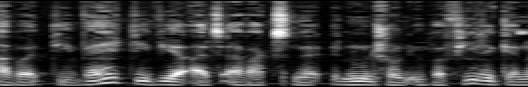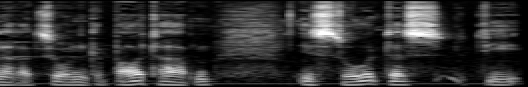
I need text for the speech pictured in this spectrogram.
Aber die Welt, die wir als Erwachsene nun schon über viele Generationen gebaut haben, ist so, dass die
